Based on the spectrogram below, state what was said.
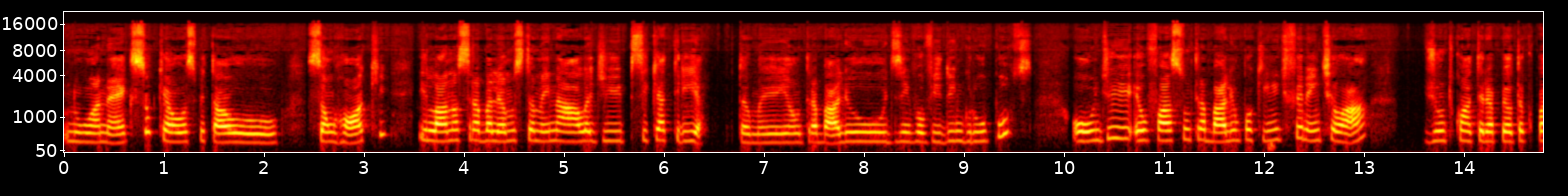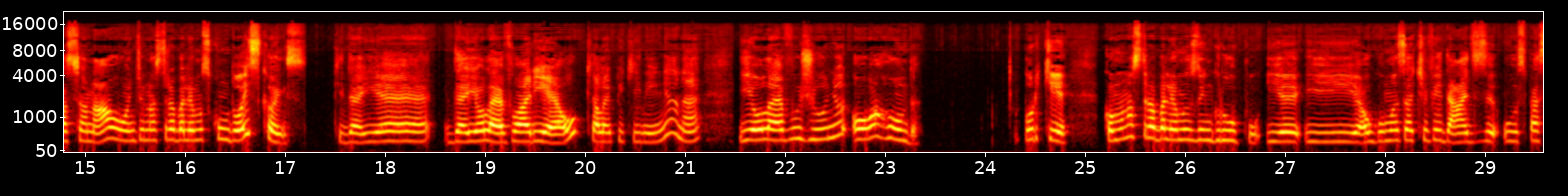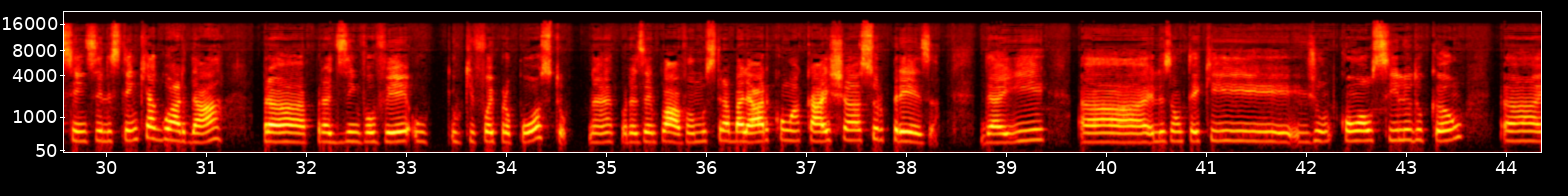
no anexo, que é o Hospital São Roque, e lá nós trabalhamos também na ala de psiquiatria. Também é um trabalho desenvolvido em grupos, onde eu faço um trabalho um pouquinho diferente lá, junto com a terapeuta ocupacional, onde nós trabalhamos com dois cães. Que daí é. Daí eu levo a Ariel, que ela é pequenininha, né? E eu levo o Júnior ou a Honda. Porque, como nós trabalhamos em grupo e, e algumas atividades, os pacientes eles têm que aguardar para desenvolver o, o que foi proposto, né? Por exemplo, ah, vamos trabalhar com a caixa surpresa. Daí ah, eles vão ter que, junto com o auxílio do cão, ah,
